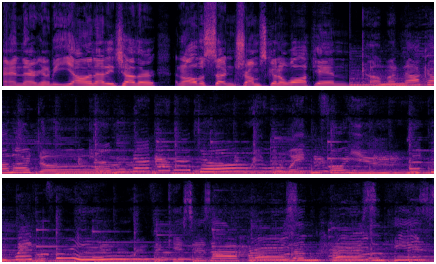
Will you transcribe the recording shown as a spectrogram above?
and they're gonna be yelling at each other, and all of a sudden Trump's gonna walk in. Come and knock on our door. Come and knock on our door. We've been waiting for you. We've been waiting for you. Where the kisses are hers and hers and his,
